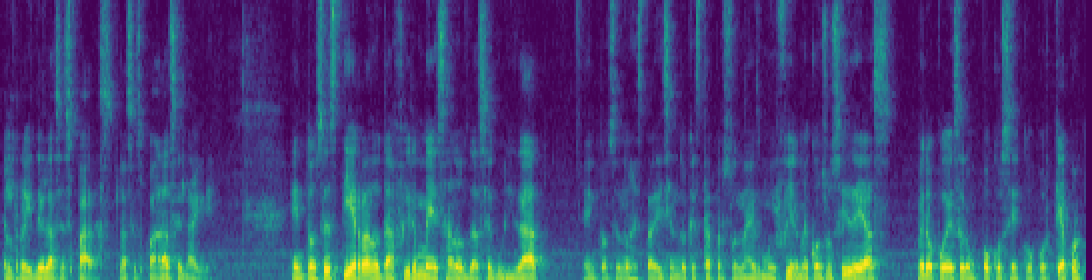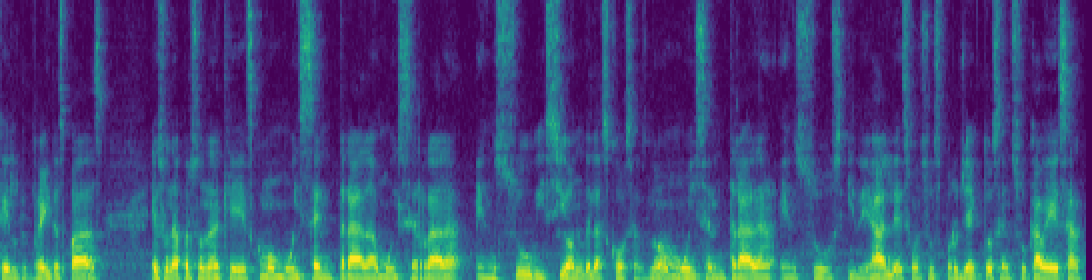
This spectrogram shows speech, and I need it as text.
el rey de las espadas, las espadas, el aire. Entonces tierra nos da firmeza, nos da seguridad, entonces nos está diciendo que esta persona es muy firme con sus ideas, pero puede ser un poco seco. ¿Por qué? Porque el rey de espadas es una persona que es como muy centrada, muy cerrada en su visión de las cosas, ¿no? Muy centrada en sus ideales o en sus proyectos, en su cabeza.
